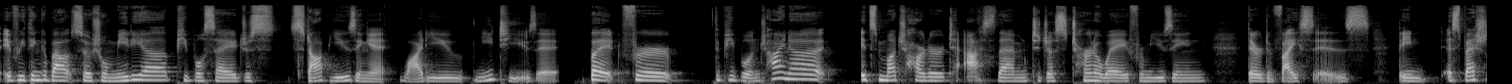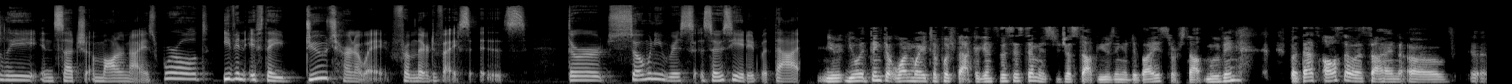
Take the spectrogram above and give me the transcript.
If we think about social media, people say just stop using it. Why do you need to use it? But for the people in China, it's much harder to ask them to just turn away from using their devices. They especially in such a modernized world, even if they do turn away from their devices, there are so many risks associated with that. You, you would think that one way to push back against the system is to just stop using a device or stop moving, but that's also a sign of uh,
